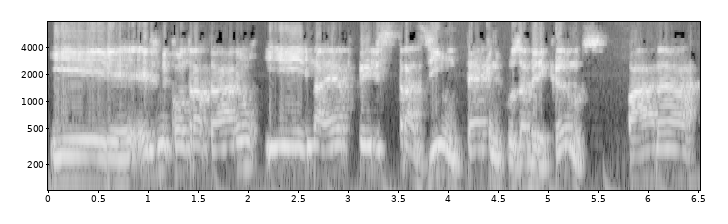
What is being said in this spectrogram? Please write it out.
E eles me contrataram e na época eles traziam técnicos americanos para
